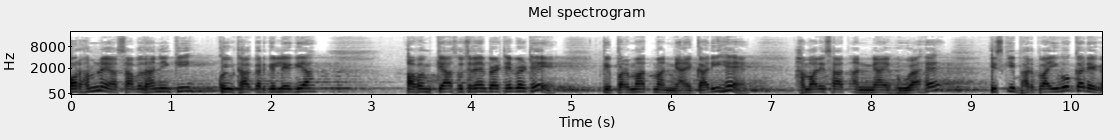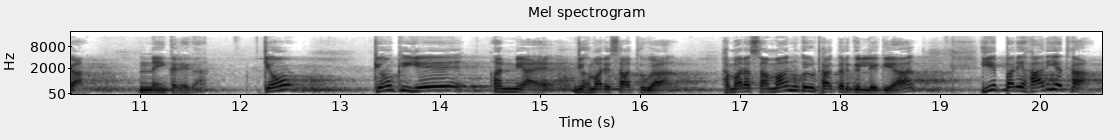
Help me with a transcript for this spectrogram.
और हमने असावधानी की, कोई उठा करके ले गया। अब हम क्या सोच रहे हैं बैठे बैठे कि परमात्मा न्यायकारी है, हमारे साथ अन्याय हुआ है, इसकी भरपाई वो करेगा। नहीं करेगा। क्यों? क्योंकि ये अन्याय जो हमारे साथ हुआ, हमारा सामान कोई उठा करके ले गया, ये परिहार्य था।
